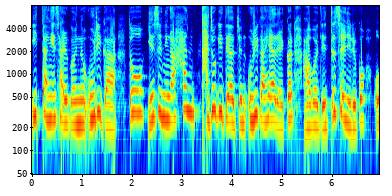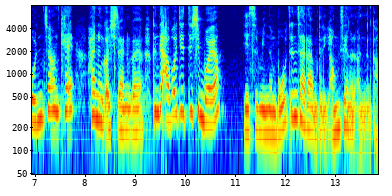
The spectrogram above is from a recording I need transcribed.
이 땅에 살고 있는 우리가 또 예수님과 한 가족이 되어준 우리가 해야 될건 아버지의 뜻을 이루고 온전케 하는 것이라는 거예요. 근데 아버지의 뜻이 뭐예요? 예수 믿는 모든 사람들이 영생을 얻는 거.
